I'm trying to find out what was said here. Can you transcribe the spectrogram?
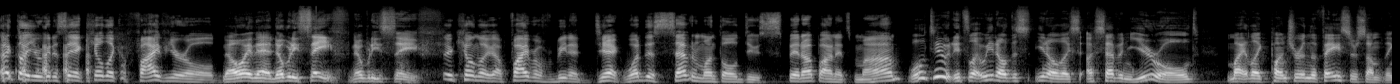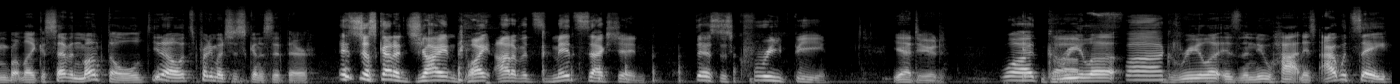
I thought you were gonna say it killed like a five year old. No way, man. Nobody's safe. Nobody's safe. They're killing like a five year old for being a dick. What did this seven month old do? Spit up on its mom? Well, dude, it's like you know this. You know, like a seven-year-old might like punch her in the face or something, but like a seven-month-old, you know, it's pretty much just gonna sit there. It's just got a giant bite out of its midsection. This is creepy. Yeah, dude. What Grýla, fuck? Grýla is the new hotness. I would say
